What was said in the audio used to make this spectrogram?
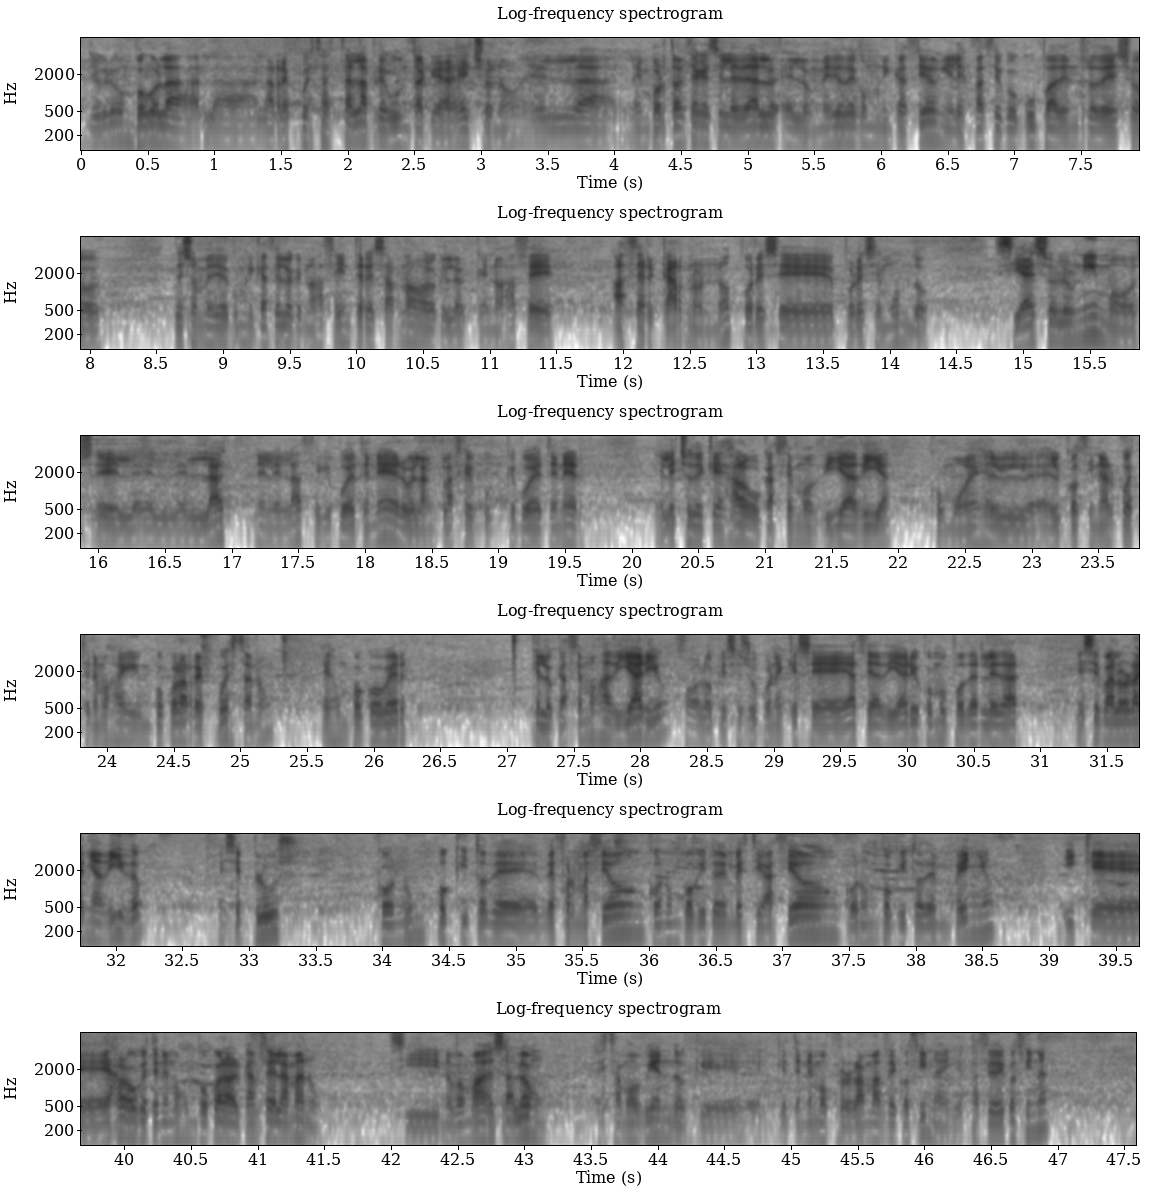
Yo creo que un poco la, la- la respuesta está en la pregunta que has hecho, ¿no? Es la, la importancia que se le da en los medios de comunicación y el espacio que ocupa dentro de esos, de esos medios de comunicación lo que nos hace interesarnos o lo que, nos hace acercarnos, ¿no? Por ese, por ese mundo. Si a eso le unimos el, el, enla- el enlace que puede tener o el anclaje que puede tener el hecho de que es algo que hacemos día a día, como es el, el cocinar, pues tenemos ahí un poco la respuesta, ¿no? Es un poco ver que lo que hacemos a diario, o lo que se supone que se hace a diario, cómo poderle dar ese valor añadido, ese plus, con un poquito de, formación, con un poquito de investigación, con un poquito de empeño, y que es algo que tenemos un poco al alcance de la mano. Si nos vamos al salón, estamos viendo que, que tenemos programas de cocina y espacio de cocina,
